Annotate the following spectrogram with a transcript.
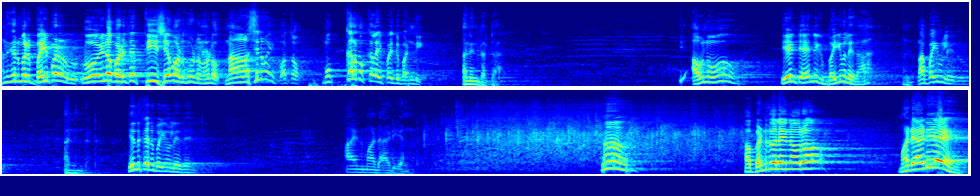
అందుకని మరి భయపడరు లోయలో పడితే తీసే పడుకుంటున్నాడు నాశనం అయిపోతాం. ముక్కలు ముక్కలు అయిపోయింది బండి. అనిందట. అవును ఏంటి నీకు భయం లేదా? నా భయం లేదు అనిందట. ఎందుకని భయం లేదేంటి ఆయన మా డాడీ అన్న. ఆ, బండి తోలైన ఎవరో? మా డాడీయే.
